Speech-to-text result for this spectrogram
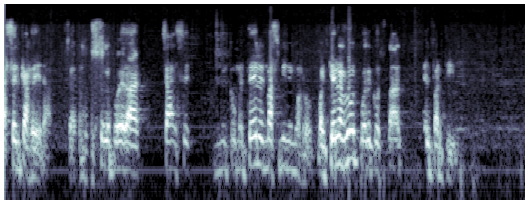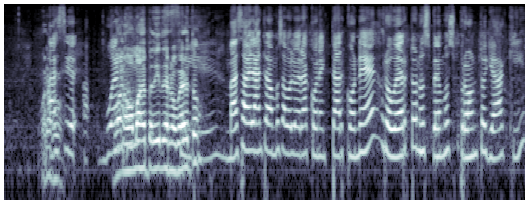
hacer carrera. O sea, no se le puede dar chance ni cometer el más mínimo error. Cualquier error puede costar el partido. Bueno, Así, ah, bueno, bueno, vamos a despedir de Roberto. sí. Más adelante vamos a volver a conectar con él. Roberto, nos vemos pronto ya aquí.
